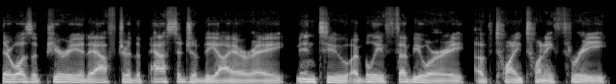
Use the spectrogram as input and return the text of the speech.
There was a period after the passage of the IRA into, I believe, February of 2023,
